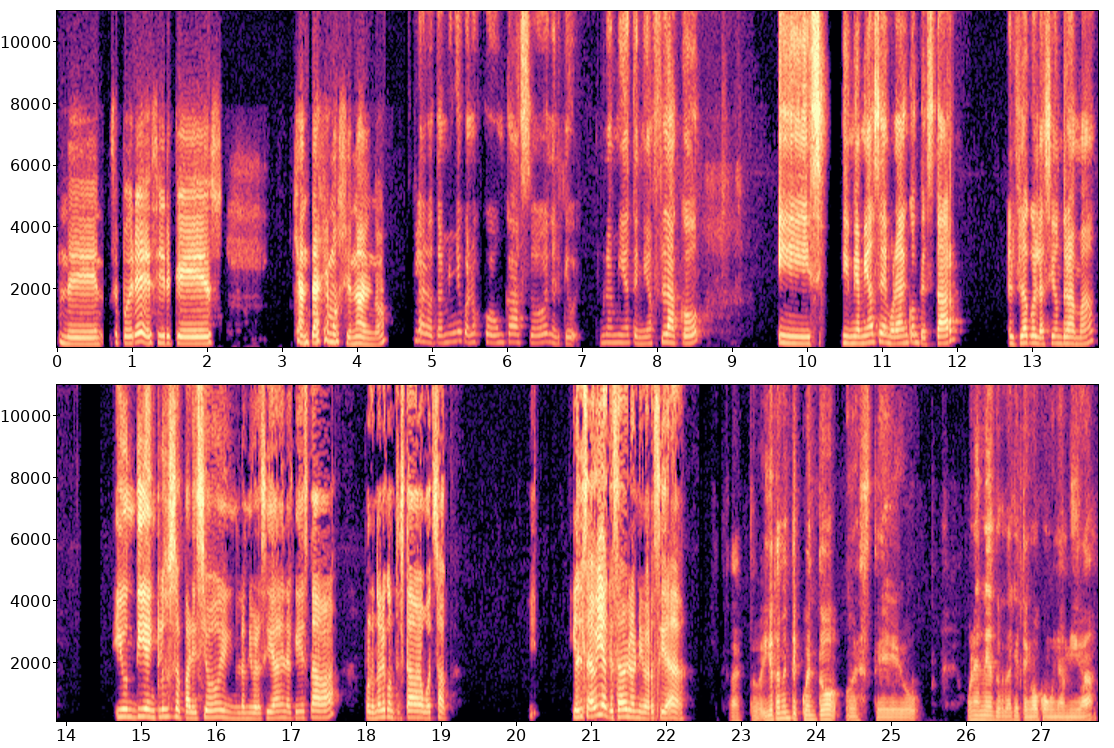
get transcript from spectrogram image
de, se podría decir que es chantaje emocional, ¿no? Claro, también yo conozco un caso en el que una amiga tenía flaco y si mi amiga se demoraba en contestar, el flaco le hacía un drama y un día incluso se apareció en la universidad en la que ella estaba porque no le contestaba a WhatsApp. Y, y él sabía que estaba en la universidad. Exacto. Y yo también te cuento este, una anécdota que tengo con una amiga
